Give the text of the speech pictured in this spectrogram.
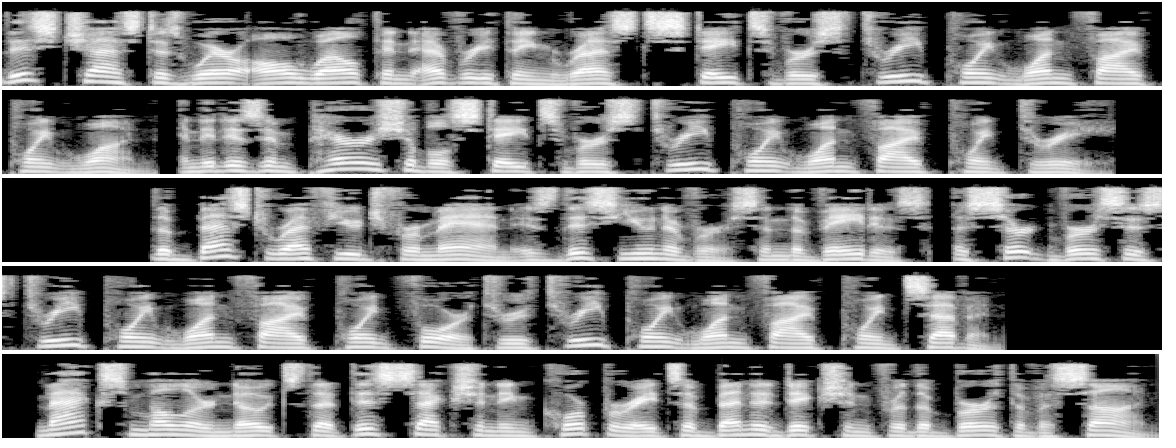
This chest is where all wealth and everything rests states verse 3.15.1, and it is imperishable states verse 3.15.3. The best refuge for man is this universe and the Vedas, assert verses 3.15.4 through 3.15.7. Max Muller notes that this section incorporates a benediction for the birth of a son.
